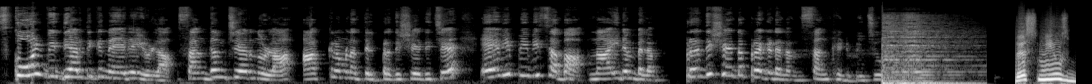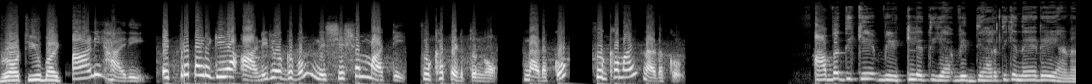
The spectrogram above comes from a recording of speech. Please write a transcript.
സ്കൂൾ വിദ്യാർത്ഥിക്ക് നേരെയുള്ള സംഘം ചേർന്നുള്ള ആക്രമണത്തിൽ പ്രതിഷേധിച്ച് എ വി പി വി സഭ നായിരമ്പലം പ്രതിഷേധ പ്രകടനം സംഘടിപ്പിച്ചു. This news brought to you by ആണിഹാരി. എത്ര പഴകിയ ആണിരോഗവും നിശേഷം മാറ്റി സുഖപ്പെടുത്തുന്നു. നടക്കൂ സുഖമായി നടക്കൂ. അവധിക്ക് വീട്ടിലെത്തിയ വിദ്യാർത്ഥിക്ക് നേരെയാണ്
